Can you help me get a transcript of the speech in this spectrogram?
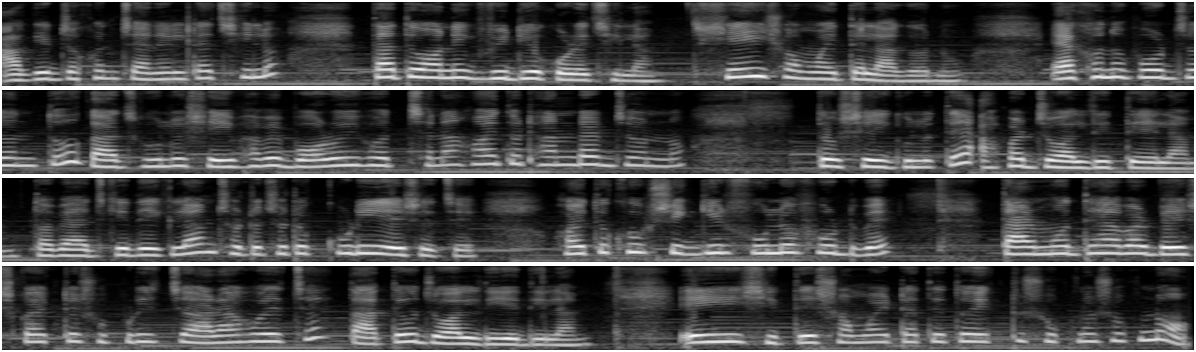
আগের যখন চ্যানেলটা ছিল, তাতে অনেক ভিডিও করেছিলাম। সেই সময়তে লাগানো। এখনও পর্যন্ত গাছগুলো সেইভাবে বড়ই হচ্ছে না, হয়তো ঠান্ডার জন্য। তো সেইগুলোতে আবার জল দিতে এলাম। তবে আজকে দেখলাম ছোট ছোট কুড়ি এসেছে। হয়তো খুব শিগগির ফুলও ফুটবে। তার মধ্যে আবার বেশ কয়েকটা সুপুরির চারা হয়েছে, তাতেও জল দিয়ে দিলাম। এই শীতের সময়টাতে তো একটু শুকনো শুকনো,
